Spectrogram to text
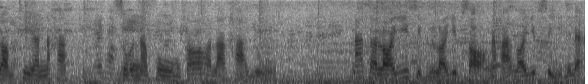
จอมเทียนนะคะสุวรรณภูมิก็ราคาอยู่ น่าจะ 120 หรือ 122 นะคะ 124 นี่แหละ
